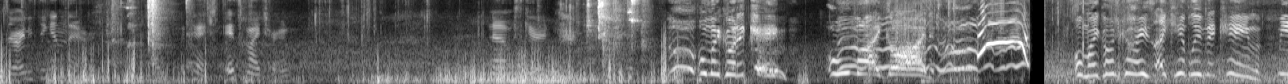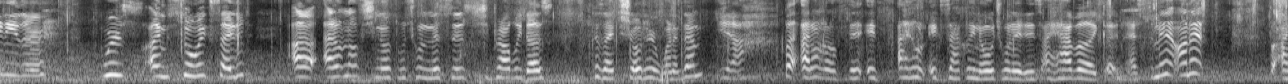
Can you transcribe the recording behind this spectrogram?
Is there anything in there? Okay, it's my turn. Now I'm scared. Oh my god, it came! Oh my god! oh my god, guys, I can't believe it came. Me neither. We're I'm so excited. Uh, I don't know if she knows which one this is. She probably does because I showed her one of them. Yeah. But I don't know if it, it's. I don't exactly know which one it is. I have a, like an estimate on it, but I,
